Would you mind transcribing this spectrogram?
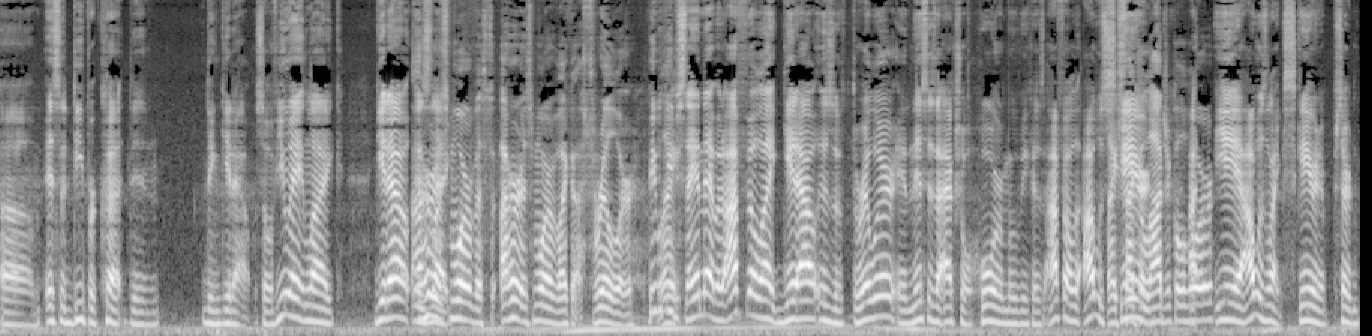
Um, it's a deeper cut than than Get Out. So if you ain't like Get Out, I heard like, it's more of a. th- I heard it's more of like a thriller. People like, keep saying that, but I feel like Get Out is a thriller and this is an actual horror movie because I felt I was like scared. psychological I- horror yeah, I was like scared at certain.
